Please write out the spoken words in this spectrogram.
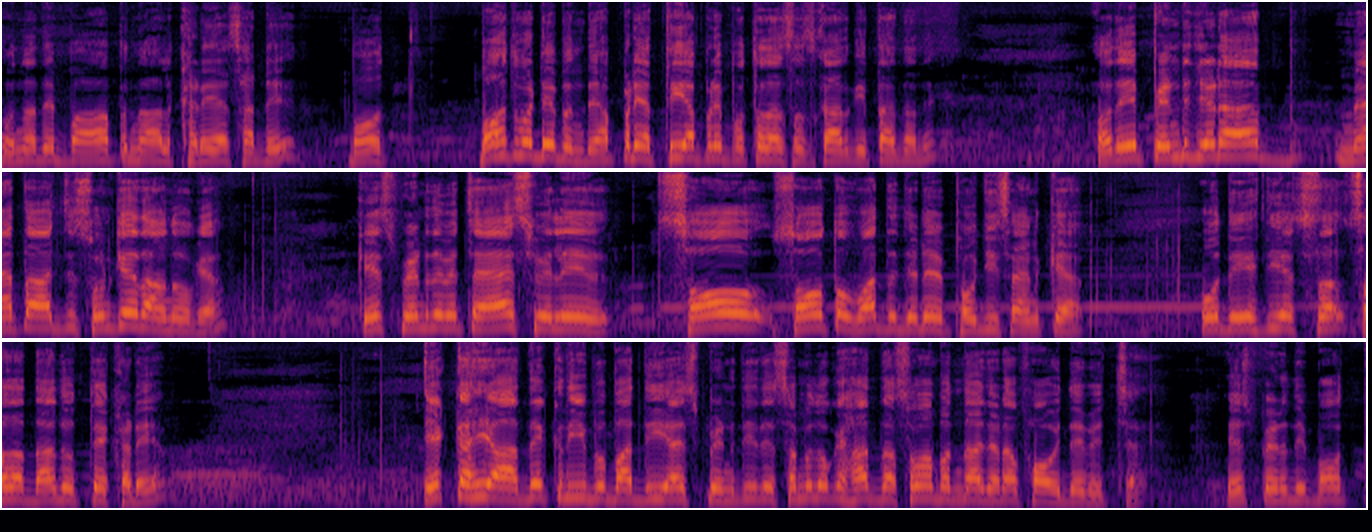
ਉਹਨਾਂ ਦੇ ਬਾਪ ਨਾਲ ਖੜੇ ਆ ਸਾਡੇ। ਬਹੁਤ ਬਹੁਤ ਵੱਡੇ ਬੰਦੇ ਆਪਣੇ ਹੱਥੀ ਆਪਣੇ ਪੁੱਤ ਦਾ ਸੰਸਕਾਰ ਕੀਤਾ ਇਹਨਾਂ ਨੇ। ਔਰ ਇਹ ਪਿੰਡ ਜਿਹੜਾ, ਮੈਂ ਤਾਂ ਅੱਜ ਸੁਣ ਕੇ ਹੈਰਾਨ ਹੋ ਗਿਆ ਕਿ ਇਸ ਪਿੰਡ ਦੇ ਵਿੱਚ ਇਸ ਵੇਲੇ 100 100 ਤੋਂ ਵੱਧ ਜਿਹੜੇ ਫੌਜੀ ਸੈਨਿਕ ਆ, ਉਹ ਦੇਸ਼ ਦੀ ਸ- ਸਰਹੱਦਾਂ ਦੇ ਉੱਤੇ ਖੜੇ ਆ। 1000 ਦੇ ਕਰੀਬ ਆਬਾਦੀ ਆ ਇਸ ਪਿੰਡ ਦੀ ਤੇ ਸਮਝ ਲਓ ਕਿ ਹਰ ਦਸਵਾਂ ਬੰਦਾ ਜਿਹੜਾ ਫੌਜ ਦੇ ਵਿੱਚ ਹੈ ਇਸ ਪਿੰਡ ਦੀ ਬਹੁਤ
